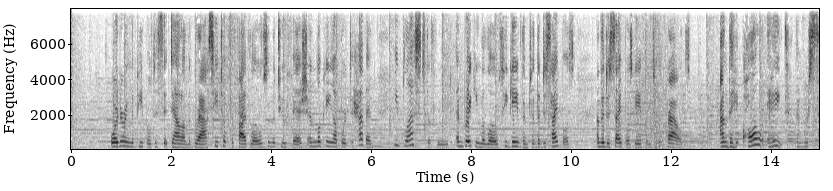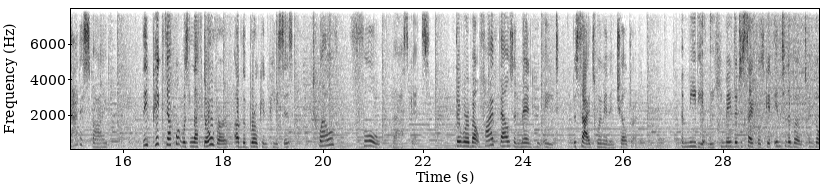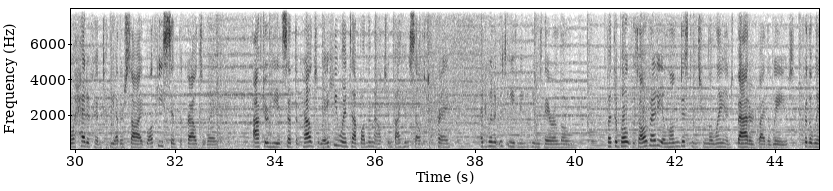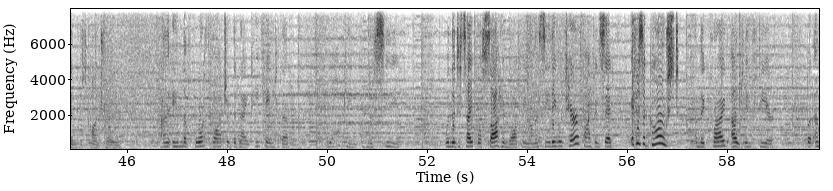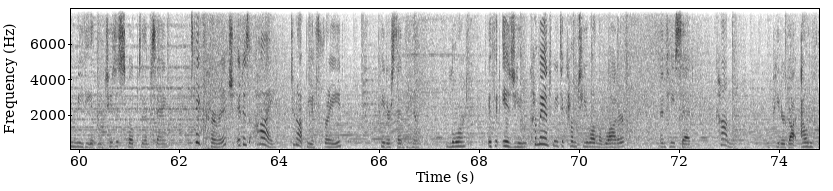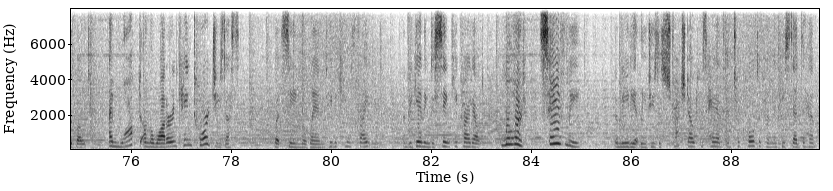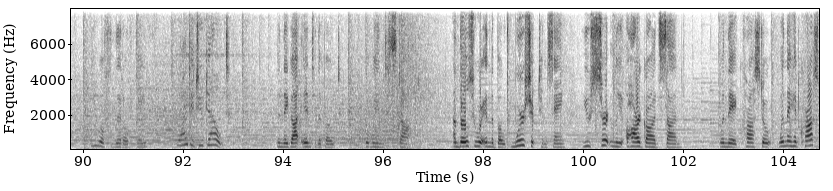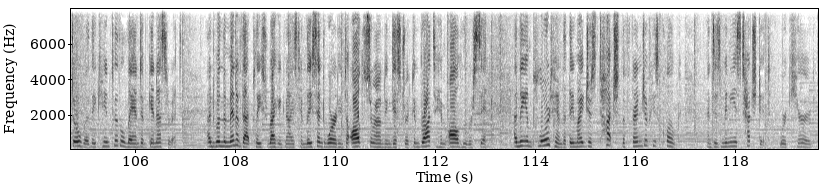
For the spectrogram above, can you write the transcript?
Ordering the people to sit down on the grass, he took the five loaves and the two fish, and looking upward to heaven, he blessed the food, and breaking the loaves, he gave them to the disciples, and the disciples gave them to the crowds. And they all ate and were satisfied. They picked up what was left over of the broken pieces, twelve full baskets. There were about five thousand men who ate, besides women and children. Immediately he made the disciples get into the boat and go ahead of him to the other side while he sent the crowds away. After he had sent the crowds away, he went up on the mountain by himself to pray, and when it was evening, he was there alone. But the boat was already a long distance from the land, battered by the waves, for the wind was contrary. And in the fourth watch of the night he came to them, walking on the sea. When the disciples saw him walking on the sea, they were terrified and said, It is a ghost! And they cried out in fear. But immediately Jesus spoke to them, saying, Take courage, it is I. Do not be afraid. Peter said to him, Lord, if it is you, command me to come to you on the water. And he said, Come. And Peter got out of the boat and walked on the water and came toward Jesus. But seeing the wind, he became frightened, and beginning to sink, he cried out, Lord, save me! Immediately Jesus stretched out his hand and took hold of him, and he said to him, You of little faith, why did you doubt? When they got into the boat, the wind stopped and those who were in the boat worshipped him, saying, You certainly are God's son. When they, had crossed o- when they had crossed over, they came to the land of Gennesaret. And when the men of that place recognized him, they sent word into all the surrounding district and brought to him all who were sick. And they implored him that they might just touch the fringe of his cloak, and as many as touched it were cured.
